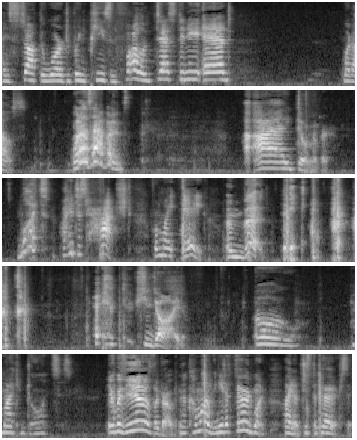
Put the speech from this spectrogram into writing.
and stop the war to bring peace and follow destiny and... What else? What else happens? I don't remember. What? I had just hatched from my egg and then... she died. Oh, my condolences. It was years ago. Now come on, we need a third one. I know, just the person.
